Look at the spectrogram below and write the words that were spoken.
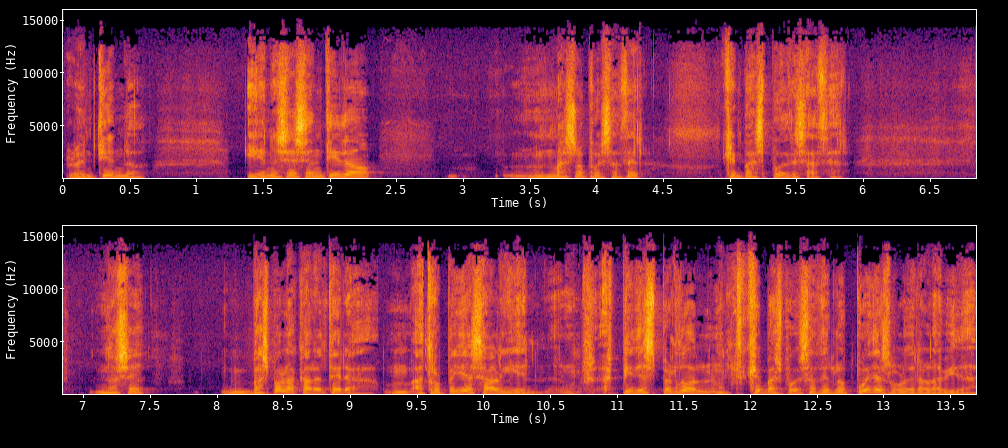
Lo entiendo. Y en ese sentido, más no puedes hacer. ¿Qué más puedes hacer? No sé, vas por la carretera, atropellas a alguien, pides perdón, ¿qué más puedes hacer? No puedes volver a la vida.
